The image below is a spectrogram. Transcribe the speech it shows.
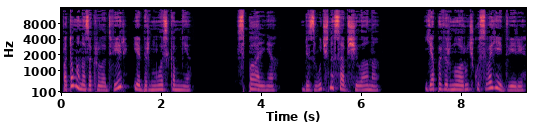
Потом она закрыла дверь и обернулась ко мне. «Спальня», — беззвучно сообщила она. Я повернула ручку своей двери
